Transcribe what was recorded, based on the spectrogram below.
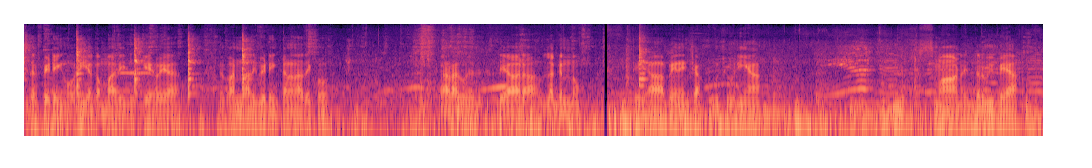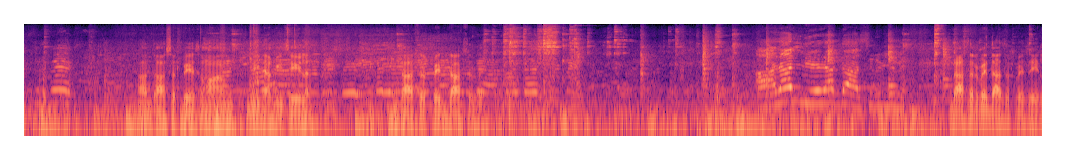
ਇੱਧਰ ਫਿਟਿੰਗ ਹੋ ਰਹੀ ਆ, ਕੰਮਾਂ ਦੀ ਲੱਗੇ ਹੋਏ ਆ। ਦੁਕਾਨਾਂ ਦੀ ਫਿਟਿੰਗ ਕਰਨ ਦਾ ਦੇਖੋ। ਸਾਰਾ ਕੁਝ ਤਿਆਰ ਆ ਲੱਗਣ ਨੂੰ। ਤੇ ਆ ਪਏ ਨੇ ਚਾਕੂ ਚੂਰੀਆਂ। ਸਮਾਨ ਇੱਧਰ ਵੀ ਪਿਆ। ਆ 10 ਰੁਪਏ ਸਮਾਨ ਦੀ ਲੱਗੀ ਸੇਲ 10 ਰੁਪਏ 10 ਰੁਪਏ। रुपये में 10 ਰੁਪਏ 10 ਰੁਪਏ ਸੇਲ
